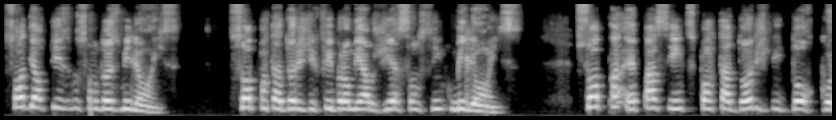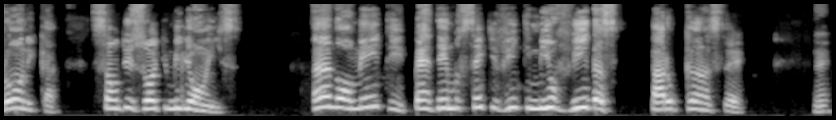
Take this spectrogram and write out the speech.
só de autismo são 2 milhões. Só portadores de fibromialgia são 5 milhões. Só é, pacientes portadores de dor crônica são 18 milhões. Anualmente, perdemos 120 mil vidas para o câncer. Né?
